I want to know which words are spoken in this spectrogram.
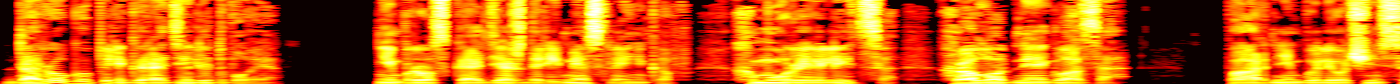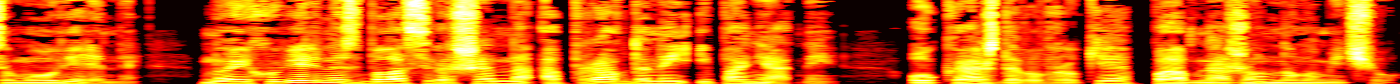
дорогу перегородили двое. Неброская одежда ремесленников, хмурые лица, холодные глаза. Парни были очень самоуверенны, но их уверенность была совершенно оправданной и понятной. У каждого в руке по обнаженному мечу.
